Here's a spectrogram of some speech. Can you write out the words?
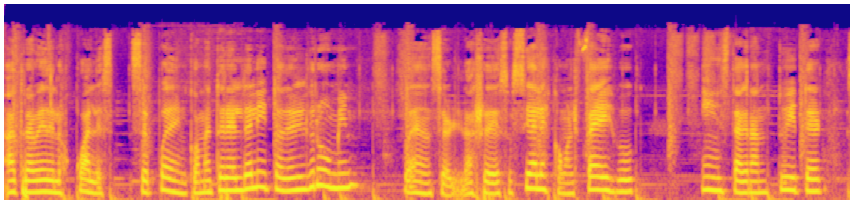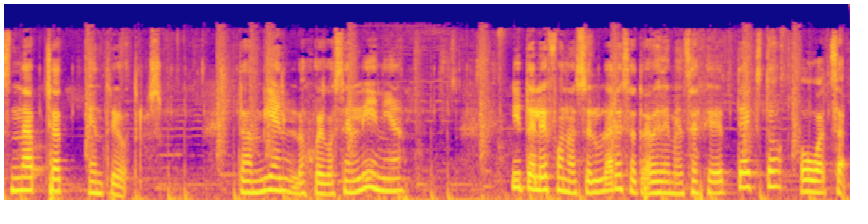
a través de los cuales se pueden cometer el delito del grooming pueden ser las redes sociales como el Facebook, Instagram, Twitter, Snapchat, entre otros. También los juegos en línea y teléfonos celulares a través de mensaje de texto o WhatsApp.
